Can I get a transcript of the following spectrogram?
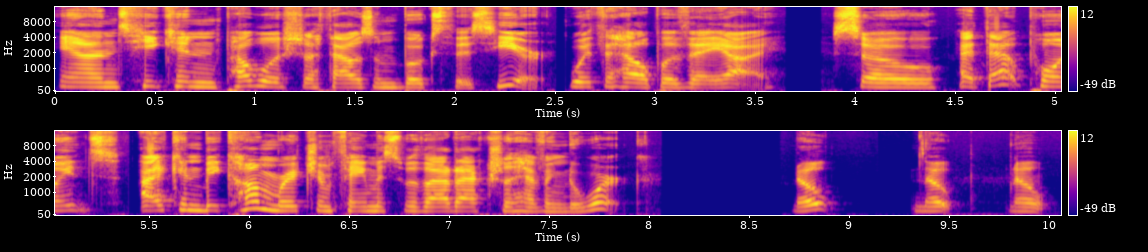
and he can publish a thousand books this year with the help of AI. So at that point, I can become rich and famous without actually having to work. Nope, nope, nope,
